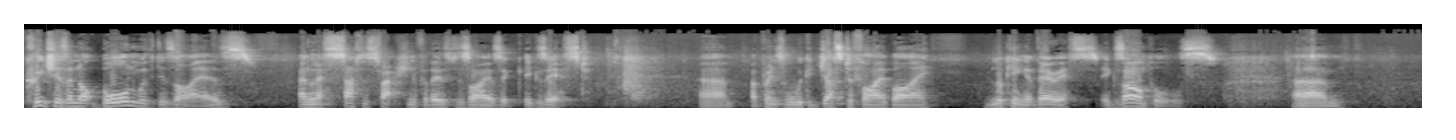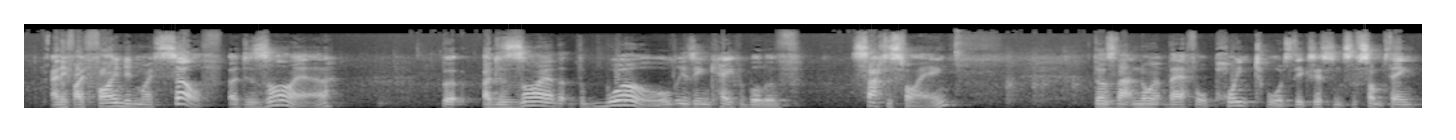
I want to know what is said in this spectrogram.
creatures are not born with desires unless satisfaction for those desires exist um, a principle we could justify by looking at various examples. Um, and if I find in myself a desire, but a desire that the world is incapable of satisfying, does that not therefore point towards the existence of something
